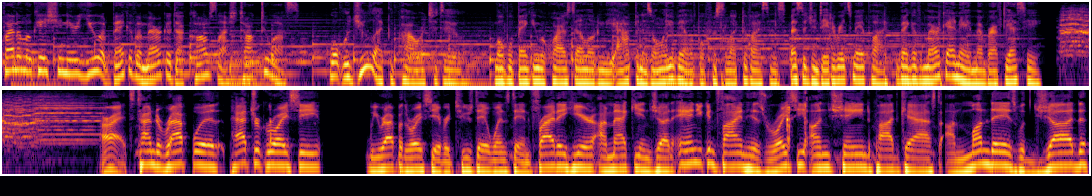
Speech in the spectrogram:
Find a location near you at bankofamerica.com slash talk to us. What would you like the power to do? Mobile banking requires downloading the app and is only available for select devices. Message and data rates may apply. Bank of America and a member FDIC. All right, it's time to wrap with Patrick Reusse. We wrap with Reusse every Tuesday, Wednesday, and Friday here I'm Mackey and Judd. And you can find his Reusse Unchained podcast on Mondays with Judd.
